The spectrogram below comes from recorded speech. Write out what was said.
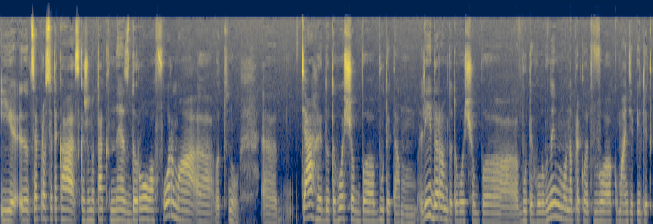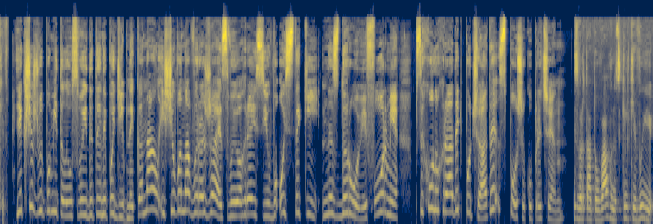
і е, це просто така, скажімо так, нездорова форма. Е, от, ну, Тяги до того, щоб е, бути там лідером, до того, щоб е, бути головним, наприклад, в команді підлітків. Якщо ж ви помітили у своїй дитини подібний канал і що вона виражає свою агресію в ось такій нездоровій формі, психолог радить почати з пошуку причин. Звертати увагу, наскільки ви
